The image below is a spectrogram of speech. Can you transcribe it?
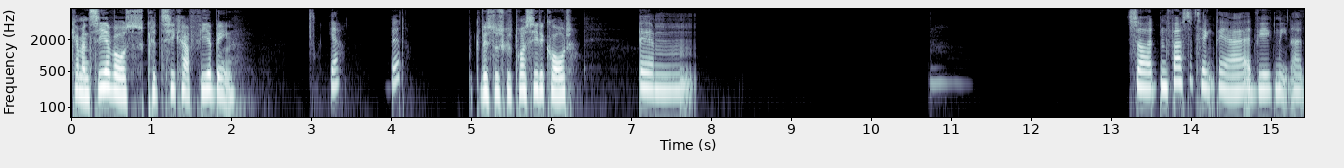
Kan man sige, at vores kritik har fire ben? Ja, lidt. Hvis du skulle prøve at sige det kort. Øhm... Så den første ting, det er, at vi ikke mener, at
